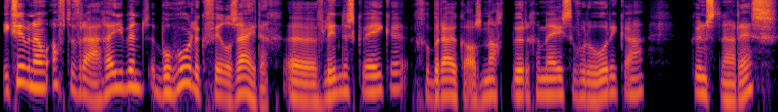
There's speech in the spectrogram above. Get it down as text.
Ik zit me nou af te vragen, je bent behoorlijk veelzijdig. Eh, vlinders kweken, gebruiken als nachtburgemeester voor de horeca, kunstenares.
